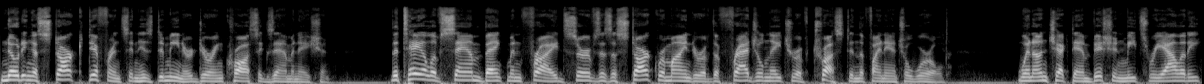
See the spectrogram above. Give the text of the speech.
noting a stark difference in his demeanor during cross-examination. The tale of Sam Bankman Fried serves as a stark reminder of the fragile nature of trust in the financial world. When unchecked ambition meets reality,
